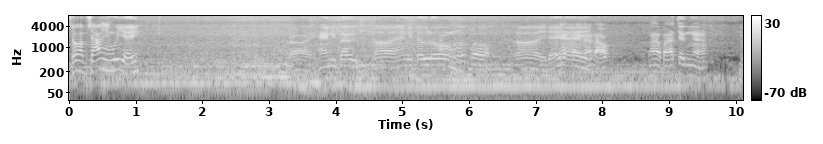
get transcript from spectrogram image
số 26 nha quý vị. Rồi 24 rồi 24 luôn. Nước luôn. Rồi để giá này đây đã đọc. À, ba chân à. Ừ.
